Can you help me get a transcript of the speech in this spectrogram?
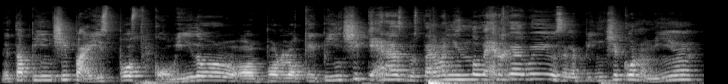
Neta pinche país post-COVID o, por lo que pinche quieras, pues está valiendo verga, güey. O sea, la pinche economía.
